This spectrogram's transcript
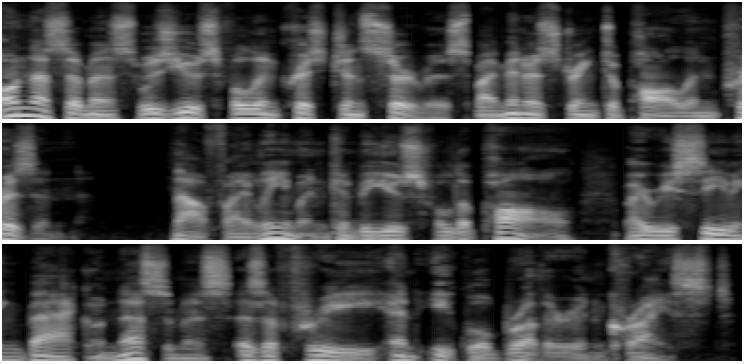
Onesimus was useful in Christian service by ministering to Paul in prison. Now Philemon can be useful to Paul by receiving back Onesimus as a free and equal brother in Christ.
